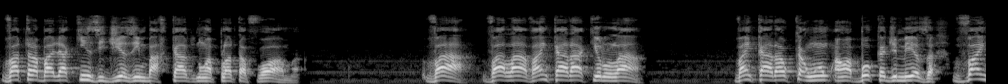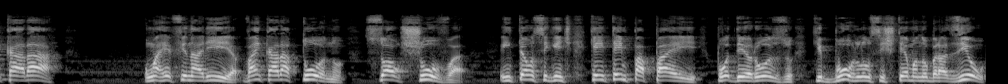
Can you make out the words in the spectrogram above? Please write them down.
Vá trabalhar 15 dias embarcado numa plataforma. Vá, vá lá, vá encarar aquilo lá. Vá encarar uma boca de mesa. Vá encarar uma refinaria. Vá encarar turno, sol, chuva. Então é o seguinte: quem tem papai poderoso que burla o sistema no Brasil,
